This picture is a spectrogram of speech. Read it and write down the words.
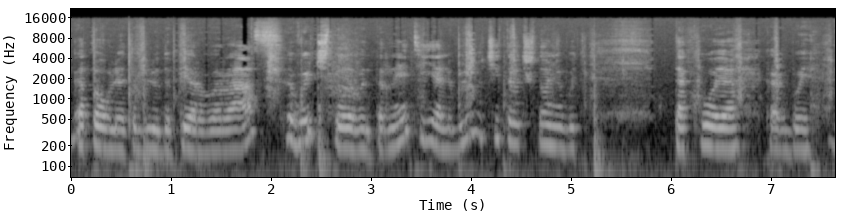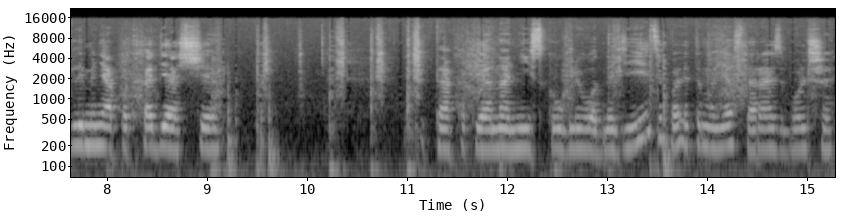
готовлю это блюдо первый раз. Вычитала в интернете. Я люблю вычитывать что-нибудь такое, как бы для меня подходящее. Так как я на низкоуглеводной диете, поэтому я стараюсь больше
